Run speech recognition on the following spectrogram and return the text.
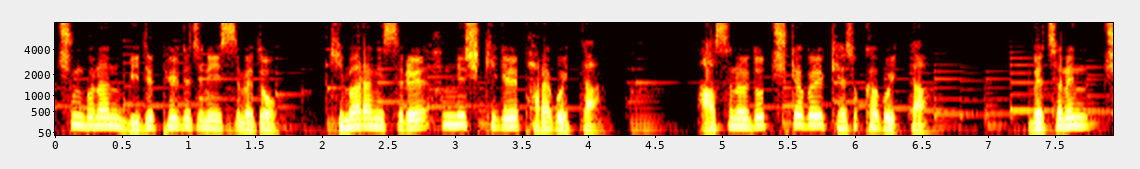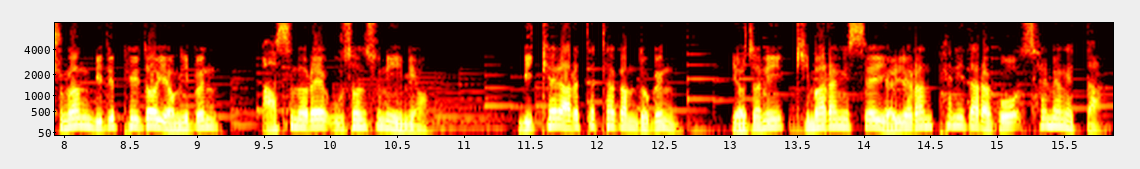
충분한 미드필드진이 있음에도 기마랑이스를 합류시키길 바라고 있다. 아스널도 추격을 계속하고 있다. 매체는 중앙 미드필더 영입은 아스널의 우선순위이며 미켈 아르테타 감독은 여전히 기마랑이스의 열렬한 팬이다라고 설명했다.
